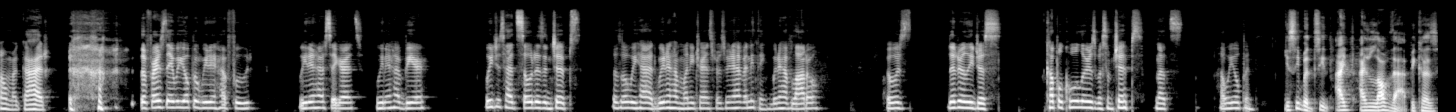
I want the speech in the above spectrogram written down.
Oh my god. the first day we opened, we didn't have food. We didn't have cigarettes. We didn't have beer. We just had sodas and chips. That's what we had. We didn't have money transfers. We didn't have anything. We didn't have lotto. It was literally just a couple coolers with some chips. And that's how we opened. You see, but see, I I love that because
